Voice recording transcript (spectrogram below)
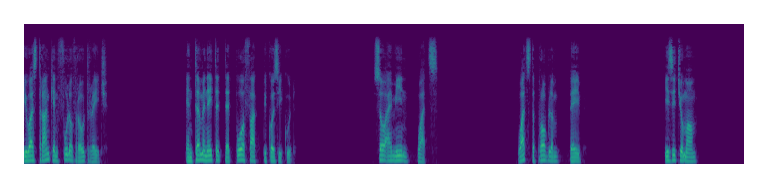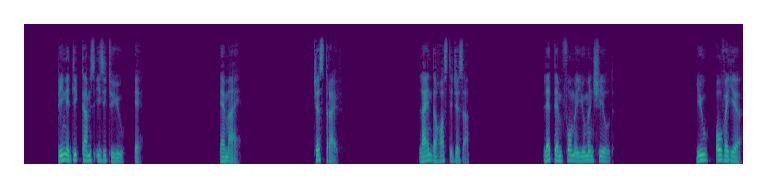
He was drunk and full of road rage. And terminated that poor fuck because he could. So I mean, what's? What's the problem, babe? Is it your mom? Being a dick comes easy to you, eh? Am I? Just drive. Line the hostages up. Let them form a human shield. You, over here.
